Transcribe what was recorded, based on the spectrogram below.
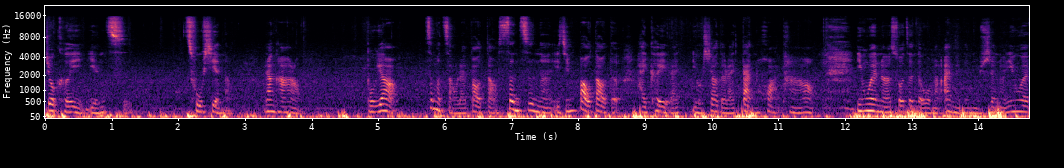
就可以延迟出现了，让它啊不要这么早来报道，甚至呢，已经报道的还可以来有效的来淡化它哦。因为呢，说真的，我们爱美的女生呢，因为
